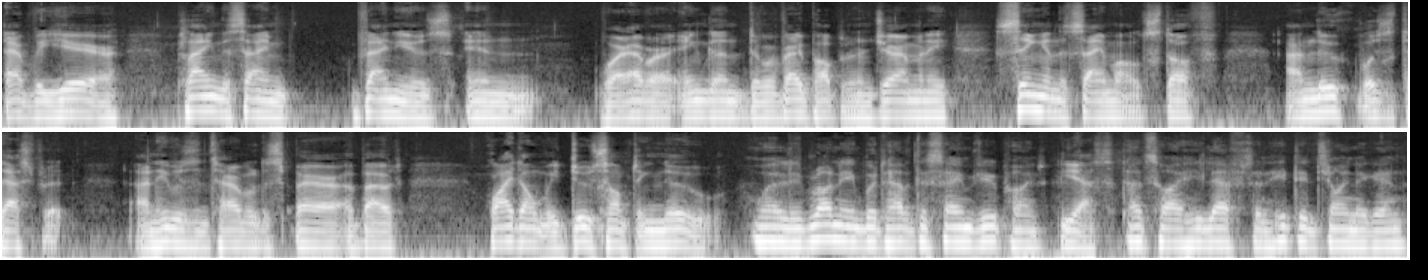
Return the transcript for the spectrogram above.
every year playing the same venues in wherever England. They were very popular in Germany, singing the same old stuff. And Luke was desperate, and he was in terrible despair about why don't we do something new? Well, Ronnie would have the same viewpoint. Yes. That's why he left and he did join again.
